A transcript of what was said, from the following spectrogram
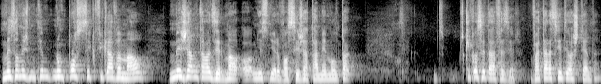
Mas ao mesmo tempo, não posso dizer que ficava mal, mas já me estava a dizer, mal, oh, minha senhora, você já está mesmo a lutar. O que é que você está a fazer? Vai estar assim até aos 70?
